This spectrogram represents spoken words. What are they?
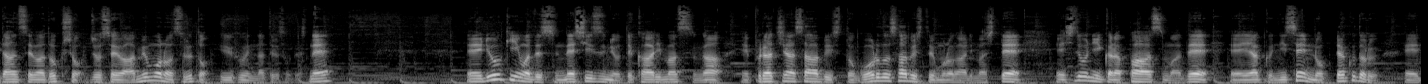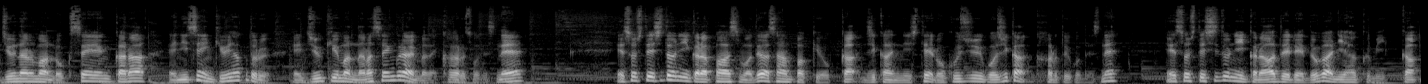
男性は読書、女性は編み物をするという風になっているそうですね。え料金はですね、シーズンによって変わりますが、えプラチナサービスとゴールドサービスというものがありまして、えシドニーからパースまで、え約2600ドル、え17万6000円から2900ドル、え19万7000円ぐらいまでかかるそうですね。そしてシドニーからパースまでは3泊4日、時間にして65時間かかるということですね。そしてシドニーからアデレードが2泊3日、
